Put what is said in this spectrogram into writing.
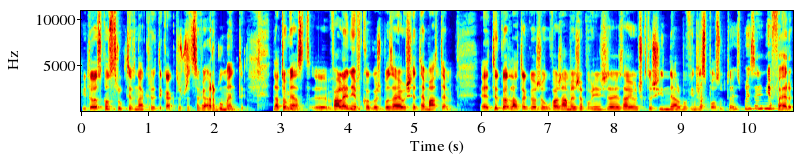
I to jest konstruktywna krytyka, która przedstawia argumenty. Natomiast y, walenie w kogoś, bo zajął się tematem, y, tylko dlatego, że uważamy, że powinien się zająć ktoś inny albo w inny sposób, to jest moim zdaniem nie fair.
